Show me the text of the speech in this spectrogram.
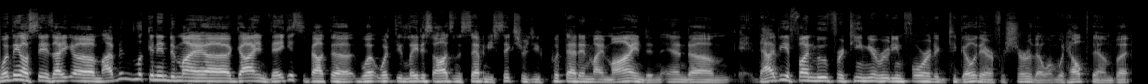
one thing I'll say is I um I've been looking into my uh, guy in Vegas about the what what the latest odds in the 76ers. You put that in my mind and and um that would be a fun move for a team you're rooting for to, to go there for sure though and would help them. But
